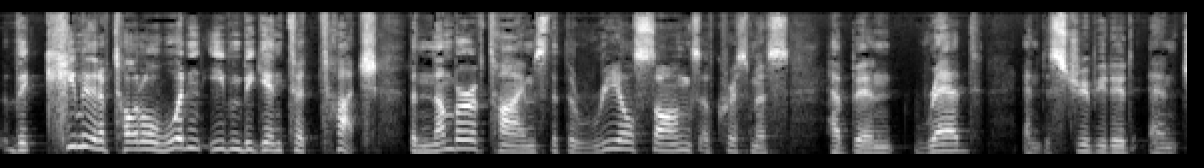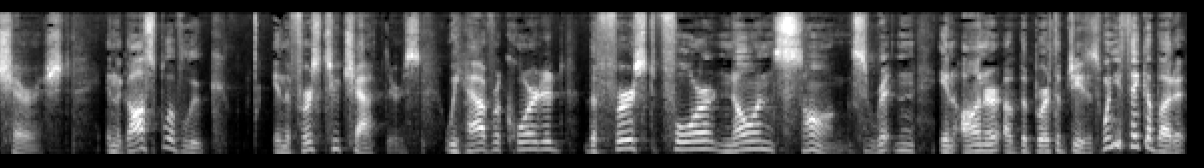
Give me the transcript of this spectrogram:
the cumulative total wouldn't even begin to touch the number of times that the real songs of Christmas have been read and distributed and cherished. In the Gospel of Luke, in the first two chapters, we have recorded the first four known songs written in honor of the birth of Jesus. When you think about it,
